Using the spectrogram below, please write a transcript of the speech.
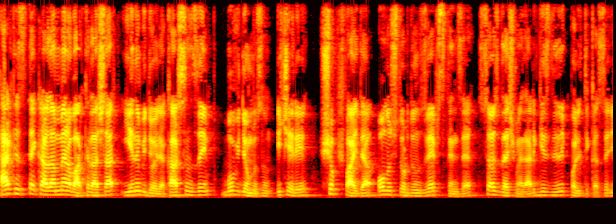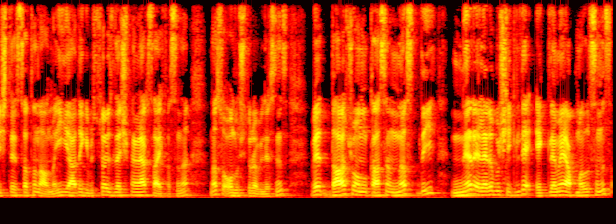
Herkese tekrardan merhaba arkadaşlar. Yeni video ile karşınızdayım. Bu videomuzun içeriği Shopify'da oluşturduğunuz web sitenize sözleşmeler, gizlilik politikası, işte satın alma, iade gibi sözleşmeler sayfasını nasıl oluşturabilirsiniz ve daha çoğunluk aslında nasıl değil, nerelere bu şekilde ekleme yapmalısınız.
